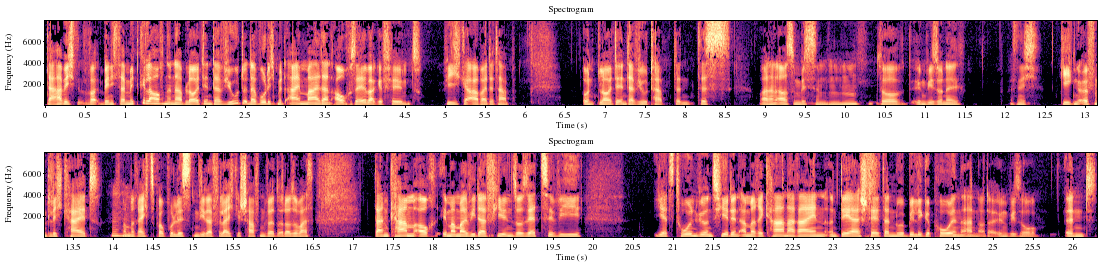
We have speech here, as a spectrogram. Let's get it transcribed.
da ich, bin ich da mitgelaufen und habe Leute interviewt und da wurde ich mit einem Mal dann auch selber gefilmt, wie ich gearbeitet habe und Leute interviewt habe. Das war dann auch so ein bisschen, hm, so irgendwie so eine, weiß nicht, Gegenöffentlichkeit mhm. von Rechtspopulisten, die da vielleicht geschaffen wird oder sowas. Dann kamen auch immer mal wieder vielen so Sätze wie, jetzt holen wir uns hier den Amerikaner rein und der stellt dann nur billige Polen an oder irgendwie so. Und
